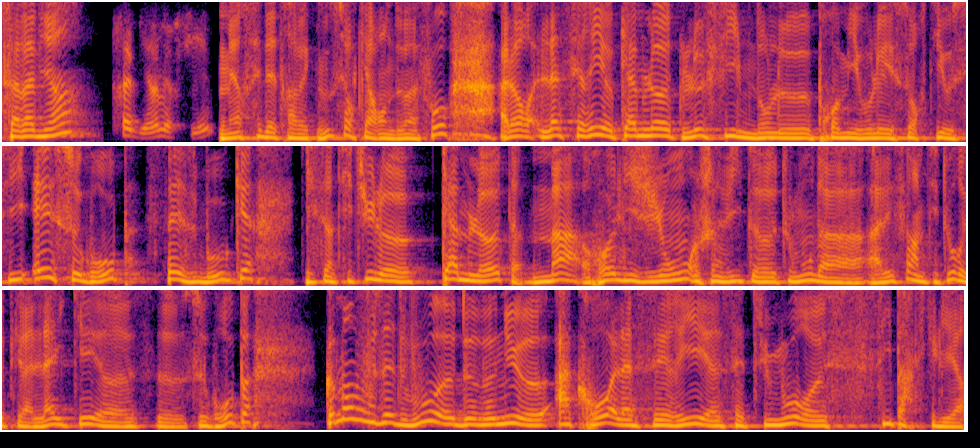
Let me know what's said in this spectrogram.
Ça va bien? Très bien, merci. Merci d'être avec nous sur 42 Info. Alors, la série Camelot, le film dont le premier volet est sorti aussi, et ce groupe Facebook qui s'intitule Camelot, ma religion. J'invite euh, tout le monde à, aller faire un petit tour et puis à liker euh, ce, groupe. Comment vous êtes-vous euh, devenu accro à la série, à cet humour si particulier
